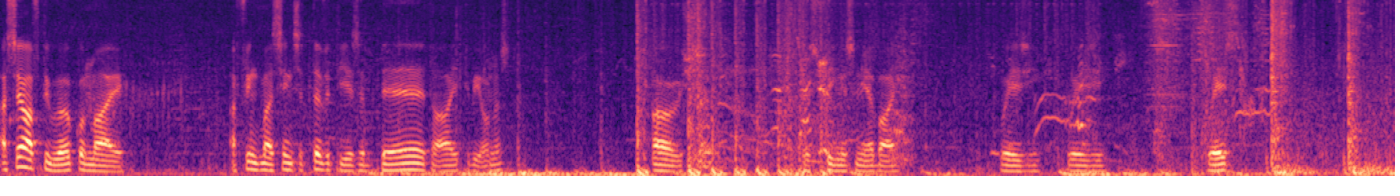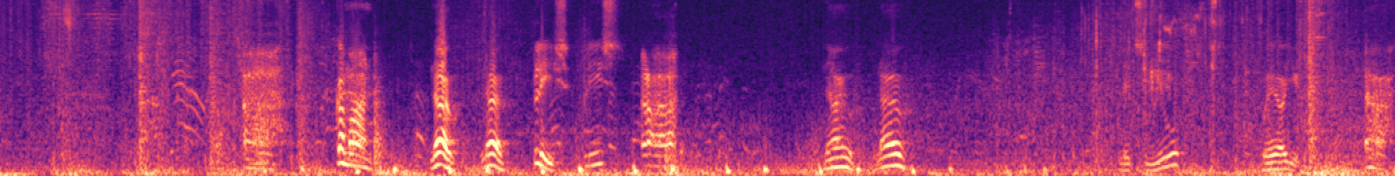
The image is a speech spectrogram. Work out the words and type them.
I still have to work on my... I think my sensitivity is a bit high to be honest. Oh shit. This thing is nearby. Where is he? Where is he? Where's... Ah, come on! No! No! Please! Please! Ah. No! No! Let's heal. Where are you? Ah.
